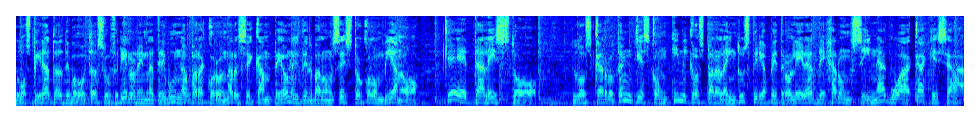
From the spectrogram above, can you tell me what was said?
Los Piratas de Bogotá sufrieron en la tribuna para coronarse campeones del baloncesto colombiano. ¿Qué tal esto? Los carrotanques con químicos para la industria petrolera dejaron sin agua a Caquesa.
